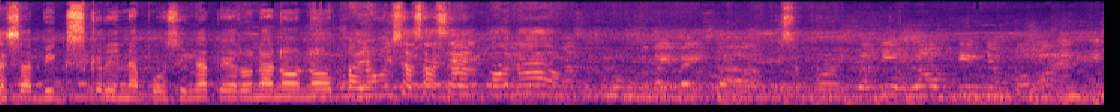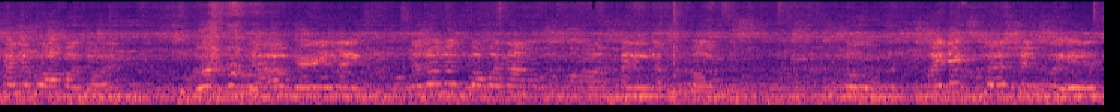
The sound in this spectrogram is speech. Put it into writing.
Nasa big screen na po sila pero nanonood pa yung isa sa cellphone na. Mas sumusubaybay sa Support. sa love team niyo po. And isa na po ako doon. Yeah, very like, nanonood po ako ng mga Kalingap vlogs. So, my next question po is,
